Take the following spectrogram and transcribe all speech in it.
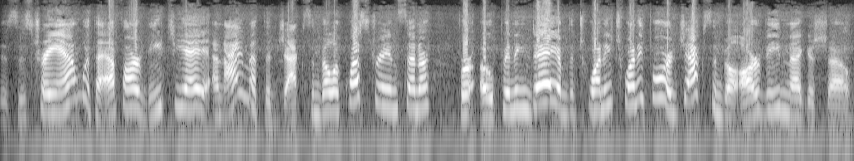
This is Trey Ann with the FRVTA, and I'm at the Jacksonville Equestrian Center for opening day of the 2024 Jacksonville RV Mega Show.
